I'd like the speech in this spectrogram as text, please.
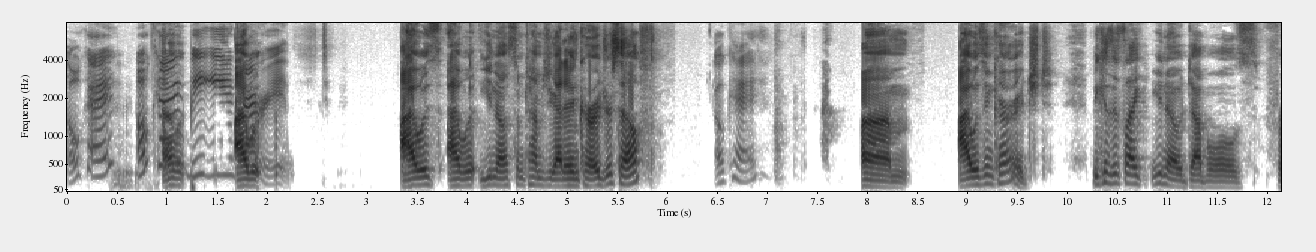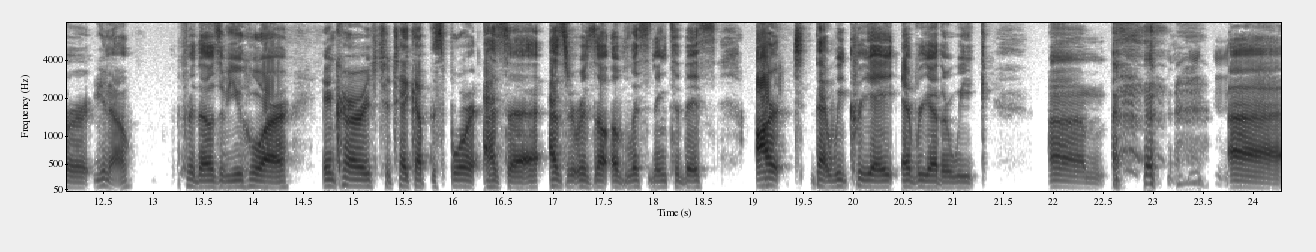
Okay. Okay. was. Be I encouraged. I was I was you know sometimes you got to encourage yourself. Okay. Um, I was encouraged because it's like you know doubles for you know for those of you who are encouraged to take up the sport as a as a result of listening to this art that we create every other week. Um, uh,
